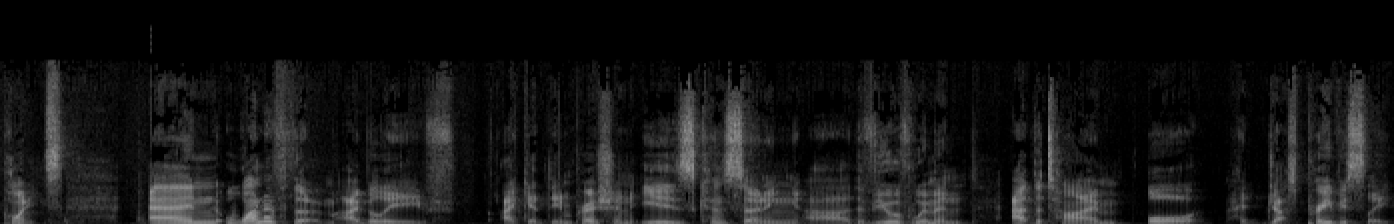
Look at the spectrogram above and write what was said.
points. And one of them, I believe, I get the impression, is concerning uh, the view of women at the time or had just previously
